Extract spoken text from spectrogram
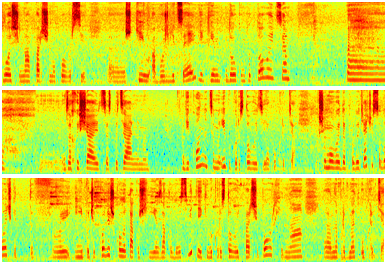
площі на першому поверсі шкіл або ж ліцеїв, які доукомплектовуються, захищаються спеціальними віконницями і використовуються як укриття. Якщо мова йде про дитячі садочки і початкові школи, також є заклади освіти, які використовують перші поверхи на, е, на предмет укриття.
